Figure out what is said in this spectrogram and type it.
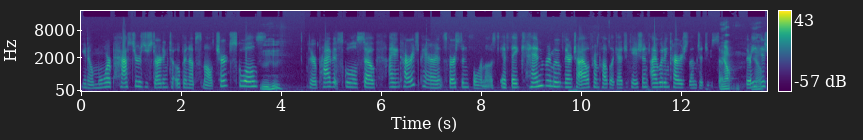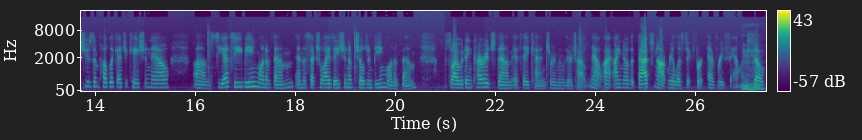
You know, more pastors are starting to open up small church schools. mm-hmm. There are private schools. So I encourage parents, first and foremost, if they can remove their child from public education, I would encourage them to do so. Yep. There are Yep. issues in public education now, um, CSE being one of them, and the sexualization of children being one of them. So I would encourage them, if they can, to remove their child. Now, I, I know that that's not realistic for every family. Mhm. So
